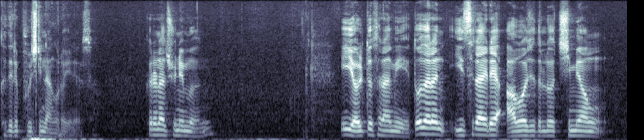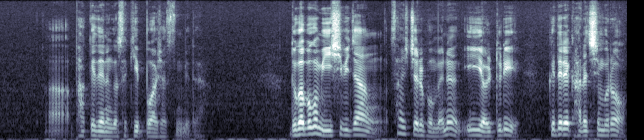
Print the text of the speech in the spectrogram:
그들의 불신앙으로 인해서. 그러나 주님은 이 열두 사람이 또 다른 이스라엘의 아버지들로 지명하신 아, 받게 되는 것을 기뻐하셨습니다. 누가복음 22장 30절을 보면은 이 열둘이 그들의 가르침으로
